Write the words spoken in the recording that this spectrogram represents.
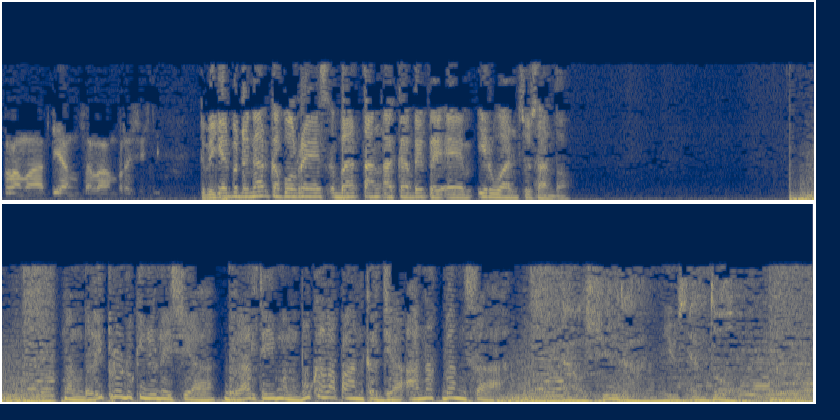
Selamat siang, salam presisi. Demikian pendengar Kapolres Batang AKBPM Irwan Susanto. Membeli produk Indonesia berarti membuka lapangan kerja anak bangsa. Al Shinda News and Talk.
